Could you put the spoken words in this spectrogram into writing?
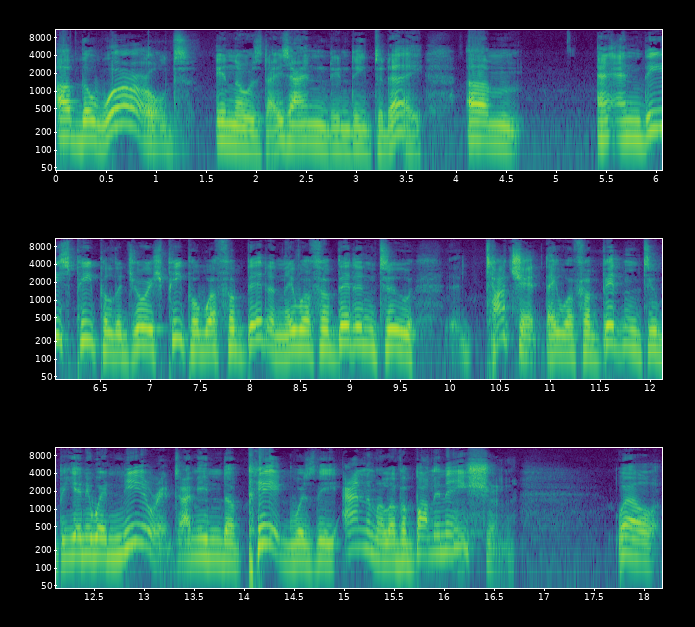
of the world in those days, and indeed today. Um, and, and, these people, the Jewish people, were forbidden. They were forbidden to touch it. They were forbidden to be anywhere near it. I mean, the pig was the animal of abomination. Well,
